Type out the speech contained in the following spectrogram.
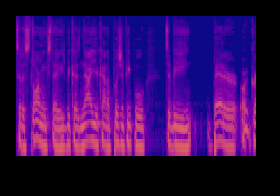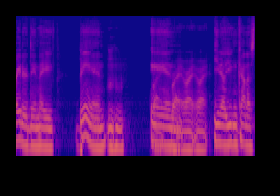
to the storming stage because now you're kind of pushing people to be better or greater than they've been, mm-hmm. and Right, right, right. you know, you can kind of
